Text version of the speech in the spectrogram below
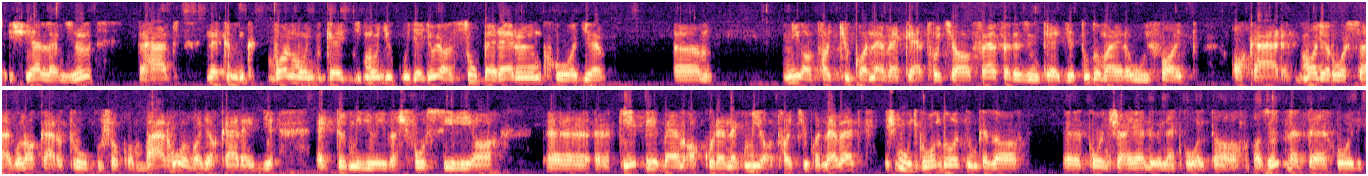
is jellemző. Tehát nekünk van mondjuk egy, mondjuk úgy egy olyan szupererőnk, hogy mi adhatjuk a neveket, hogyha felfedezünk egy tudományra új fajt, akár Magyarországon, akár a trópusokon bárhol, vagy akár egy, egy több millió éves fosszília képében, akkor ennek mi adhatjuk a nevet, és úgy gondoltunk, ez a Koncsán Jenőnek volt a, az ötlete, hogy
